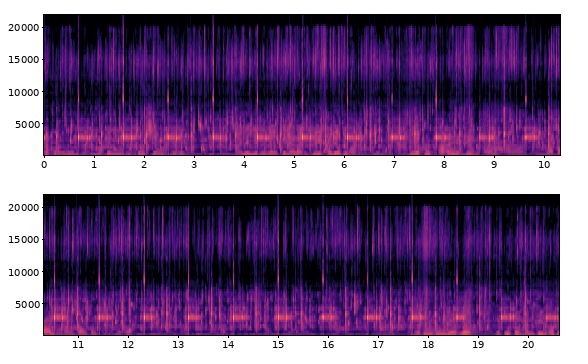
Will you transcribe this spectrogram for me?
จับแล้วดูนะมันเป็นส่งเสียงให้ให้ได้ยินแล้วเป็นอะไรที่เขาเรียกว่าเรียกลูกค้าได้อย่างดีนะครับ ราคาอยู่ประมาณสองพันนะครับเดี๋ยวดูดูเยวเดี๋ยว เดี๋ยวดูกังหันที่เราดู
